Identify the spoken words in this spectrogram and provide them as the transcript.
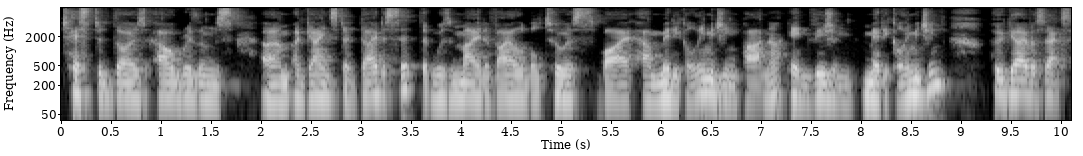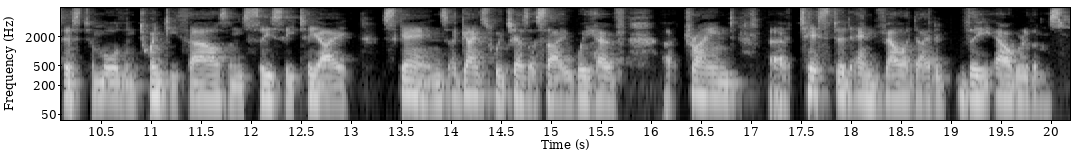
tested those algorithms um, against a data set that was made available to us by our medical imaging partner, Envision Medical Imaging, who gave us access to more than 20,000 CCTA scans, against which, as I say, we have uh, trained, uh, tested, and validated the algorithms.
